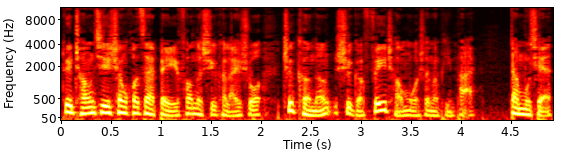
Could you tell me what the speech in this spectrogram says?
对长期生活在北方的食客来说，这可能是个非常陌生的品牌。但目前，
